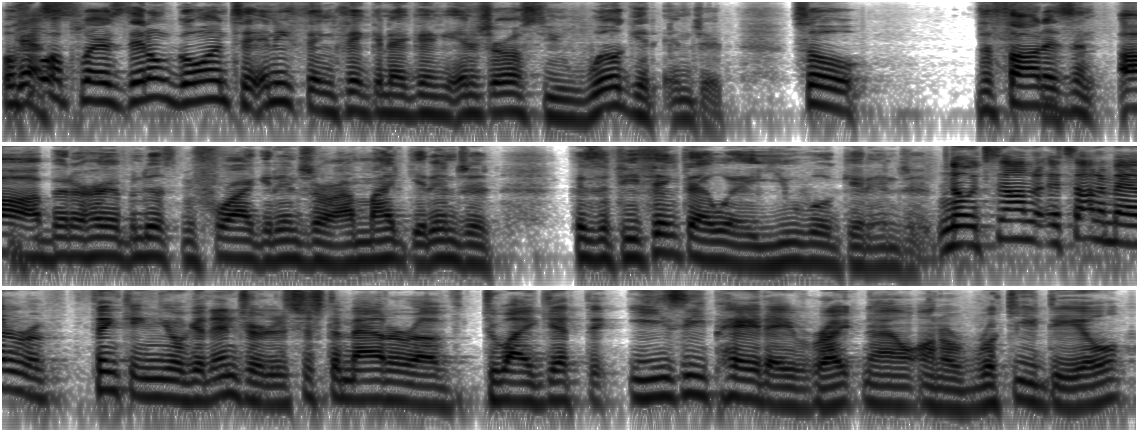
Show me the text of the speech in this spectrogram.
But Yes. football players, they don't go into anything thinking they're going to get injured, or else you will get injured. So the thought isn't, oh, I better hurry up and do this before I get injured, or I might get injured. Because if you think that way, you will get injured. No, it's not. It's not a matter of thinking you'll get injured. It's just a matter of do I get the easy payday right now on a rookie deal?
